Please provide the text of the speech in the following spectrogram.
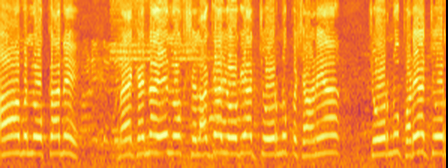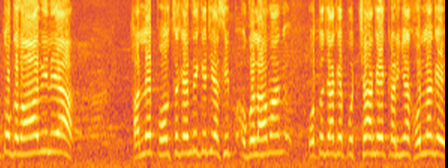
ਆਮ ਲੋਕਾਂ ਨੇ ਮੈਂ ਕਹਿੰਦਾ ਇਹ ਲੋਕ ਸ਼ਲਾਘਾਯੋਗ ਆ ਚੋਰ ਨੂੰ ਪਛਾਣਿਆ। ਚੋਰ ਨੂੰ ਫੜਿਆ, ਚੋਰ ਤੋਂ ਗਵਾਹ ਵੀ ਲਿਆ। ਹੱਲੇ ਪੁਲਿਸ ਕਹਿੰਦੀ ਕਿ ਜੀ ਅਸੀਂ ਉਗਲਾਵਾਂਗੇ ਉਹ ਤੋਂ ਜਾ ਕੇ ਪੁੱਛਾਂਗੇ, ਕੜੀਆਂ ਖੋਲਾਂਗੇ,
